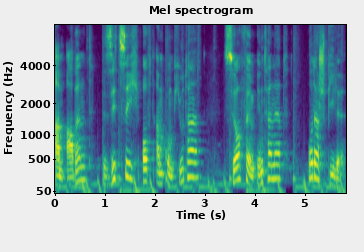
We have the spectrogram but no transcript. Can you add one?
Am Abend sitze ich oft am Computer, surfe im Интернет oder spiele.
